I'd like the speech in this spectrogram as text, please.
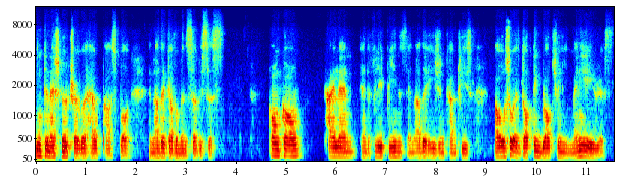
international travel health passport, and other government services. Hong Kong, Thailand, and the Philippines and other Asian countries are also adopting blockchain in many areas.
